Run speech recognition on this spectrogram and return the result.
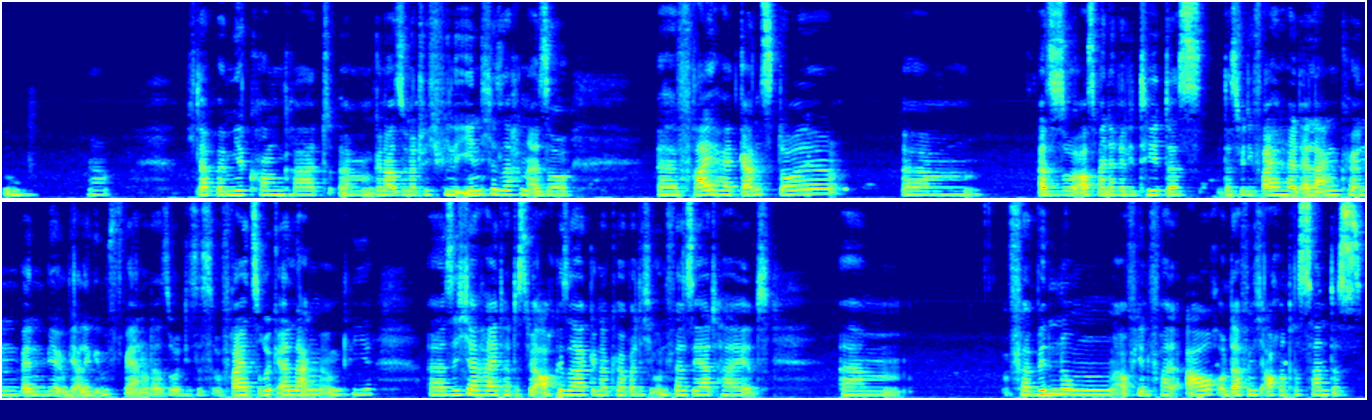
So. Ja. Ich glaube, bei mir kommen gerade ähm, genau so natürlich viele ähnliche Sachen. Also äh, Freiheit ganz doll. Ähm, also so aus meiner Realität, dass, dass wir die Freiheit halt erlangen können, wenn wir irgendwie alle geimpft werden oder so. Dieses Freiheit zurückerlangen irgendwie. Äh, Sicherheit hattest du ja auch gesagt, in der körperlichen Unversehrtheit. Ähm, Verbindungen auf jeden Fall auch. Und da finde ich auch interessant, dass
